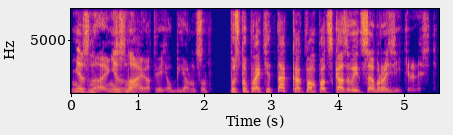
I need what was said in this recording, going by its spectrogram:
Не знаю, не знаю, ответил Бьернсон. Поступайте так, как вам подсказывает сообразительность.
